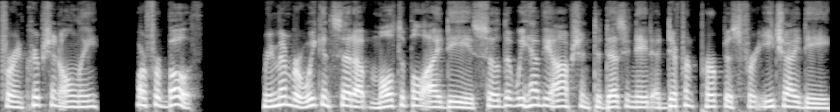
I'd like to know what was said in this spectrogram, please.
for encryption only, or for both? Remember, we can set up multiple IDs so that we have the option to designate a different purpose for each ID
